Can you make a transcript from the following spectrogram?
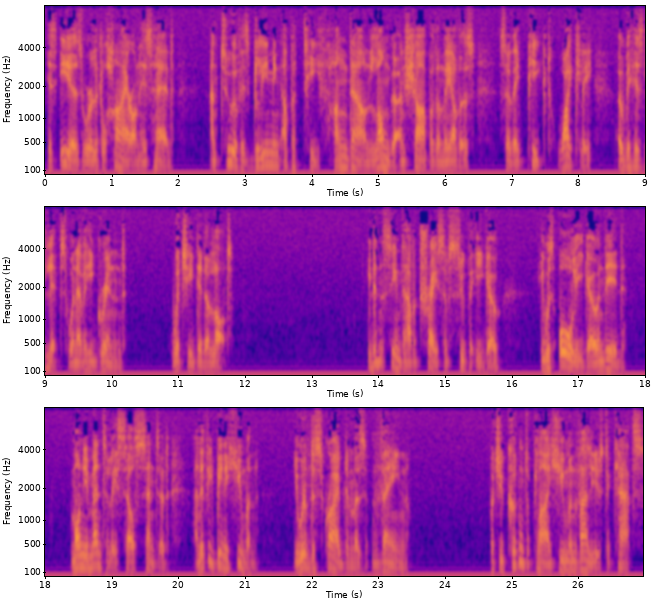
his ears were a little higher on his head, and two of his gleaming upper teeth hung down longer and sharper than the others, so they peeked whitely over his lips whenever he grinned, which he did a lot. He didn't seem to have a trace of super-ego. He was all ego and id. Monumentally self-centered, and if he'd been a human, you would have described him as vain. But you couldn't apply human values to cats.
